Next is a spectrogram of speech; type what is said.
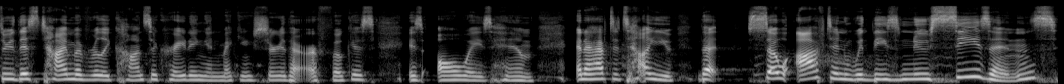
through this time of really consecrating and making sure that our focus is always Him. And I have to tell you that so often with these new seasons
